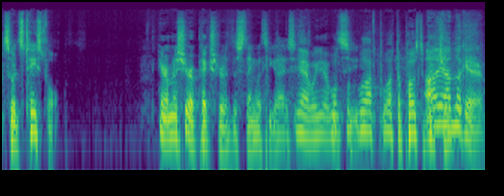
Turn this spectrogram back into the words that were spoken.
So it's tasteful. Here, I'm going to share a picture of this thing with you guys. Yeah, well, yeah, we'll, Let's see. we'll have to, we'll have to post a picture. Oh yeah, I'm looking at it.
